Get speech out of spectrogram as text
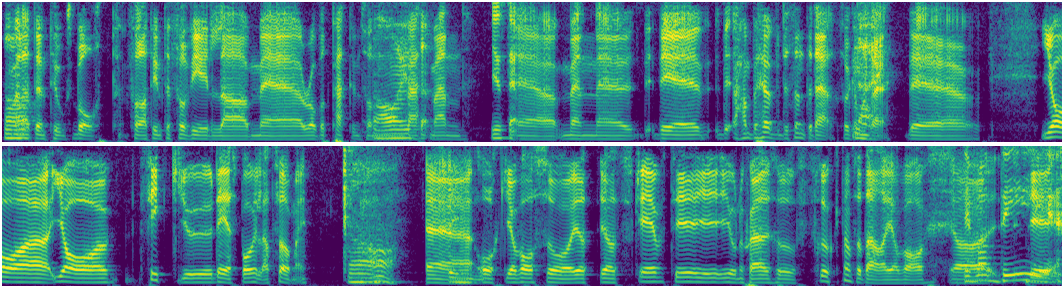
Ja. Men att den togs bort för att inte förvilla med Robert Pattinson Ja, just det. Batman. Just det. Eh, Men eh, det, det, han behövdes inte där, så kan man Nej. säga. Det, jag, jag fick ju det spoilat för mig. Ja. Eh, och jag var så, jag, jag skrev till Joneskär hur fruktansvärt arg jag var. Jag, Det var det.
